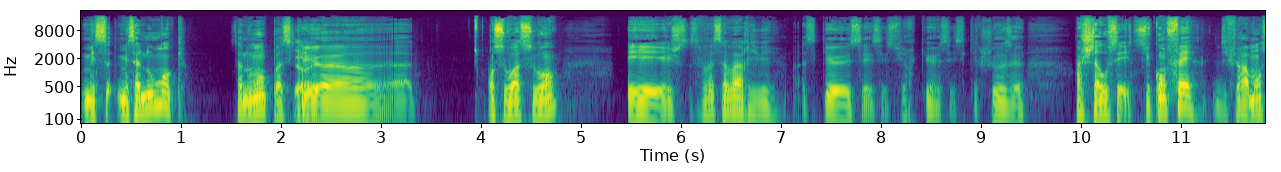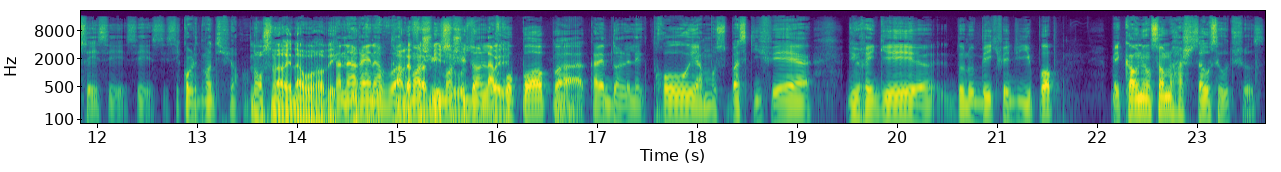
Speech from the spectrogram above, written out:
mais, ça- mais ça nous manque. Ça nous manque parce que. euh, on se voit souvent et je- ça va, ça va arriver. Parce que c'est sûr que c'est quelque chose. HSAO, c'est ce qu'on fait différemment, c'est complètement différent. Non, ça n'a rien à voir avec. Ça n'a rien à voir. la Moi, je suis, famille moi, se je suis dans l'afro-pop, Ouais. euh, Caleb dans l'électro, il y a Mosbas qui fait euh, du reggae, euh, Dono Bey qui fait du hip-hop. Mais quand on est ensemble, HSAO, c'est autre chose.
